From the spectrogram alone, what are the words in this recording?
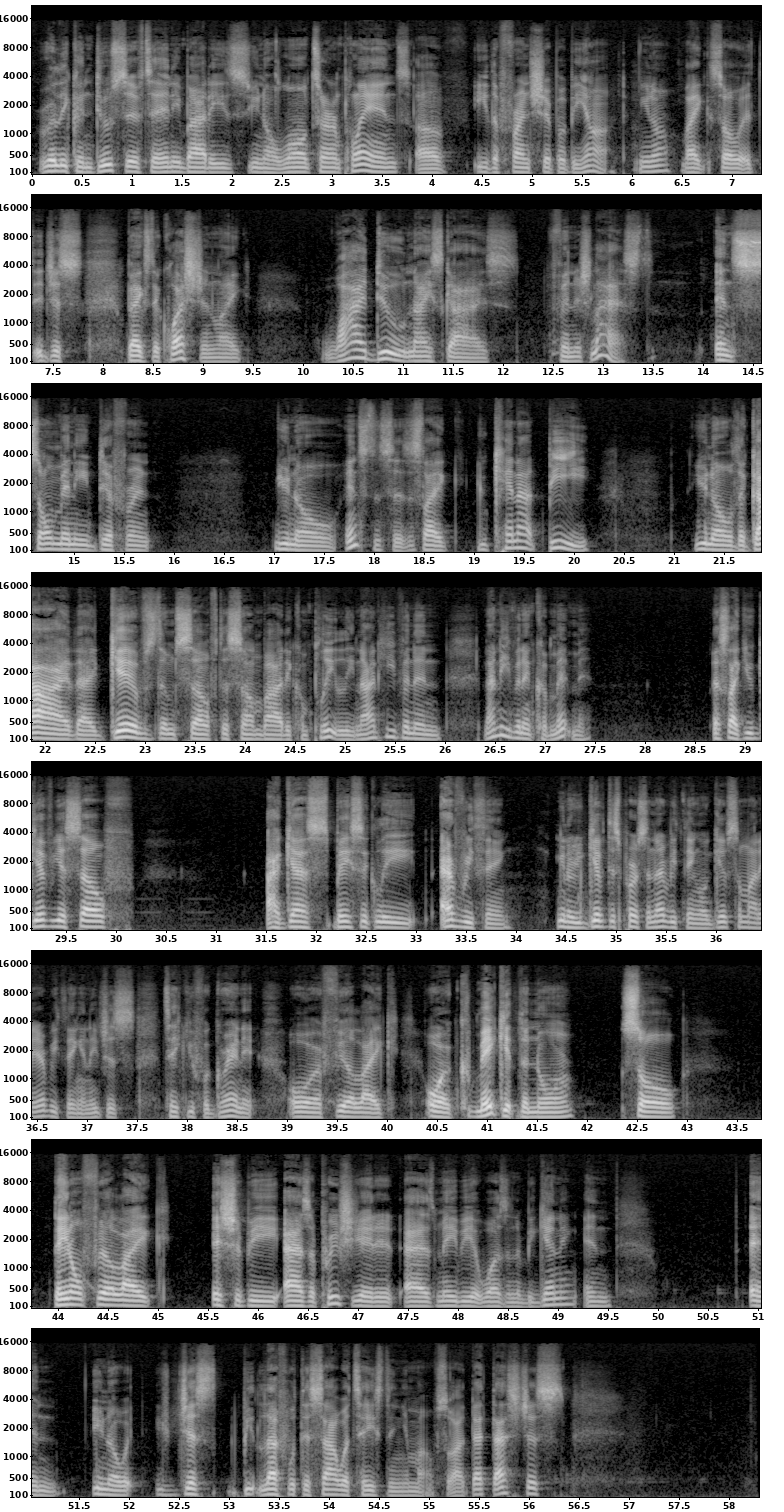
really conducive to anybody's, you know, long term plans of either friendship or beyond, you know? Like, so it, it just begs the question, like, why do nice guys finish last in so many different you know instances it's like you cannot be you know the guy that gives themselves to somebody completely not even in not even in commitment. It's like you give yourself i guess basically everything. You know you give this person everything or give somebody everything and they just take you for granted or feel like or make it the norm. So they don't feel like it should be as appreciated as maybe it was in the beginning. And and you know you just be left with this sour taste in your mouth so I, that that's just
